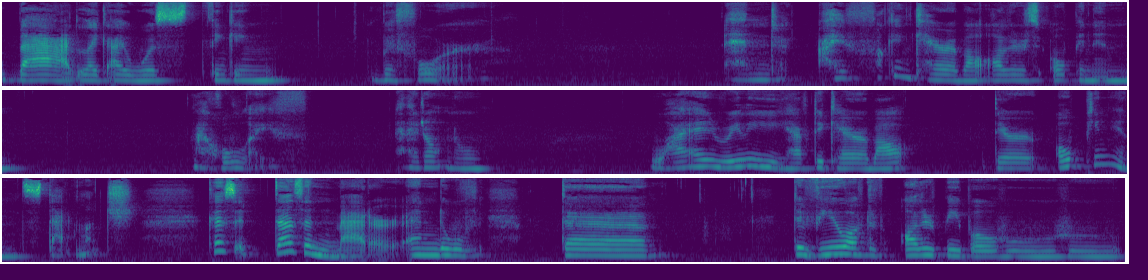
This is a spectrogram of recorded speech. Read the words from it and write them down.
bad like I was thinking before. And I fucking care about others' opinion my whole life. And I don't know why I really have to care about their opinions that much. Because it doesn't matter. And the, the the view of the other people who who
